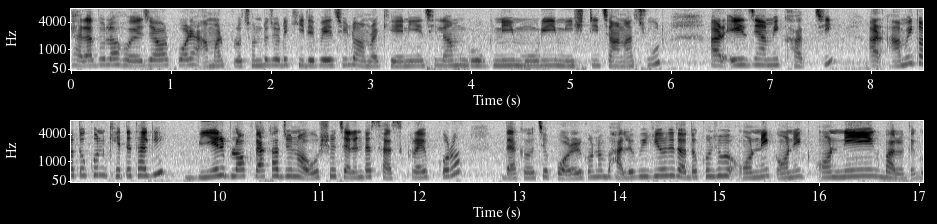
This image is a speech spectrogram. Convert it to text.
খেলাধুলা হয়ে যাওয়ার পরে আমার প্রচণ্ড জোরে খিদে পেয়েছিল, আমরা খেয়ে নিয়েছিলাম ঘুগনি, মুড়ি, মিষ্টি, চানাচুর, আর এই যে আমি খাচ্ছি, আর আমি ততক্ষণ খেতে থাকি, বিয়ের ব্লগ দেখার জন্য অবশ্যই চ্যানেলটা সাবস্ক্রাইব করো, দেখা হচ্ছে পরের কোনো ভালো ভিডিওতে, ততক্ষণ সবাই অনেক অনেক অনেক ভালো থেকো.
